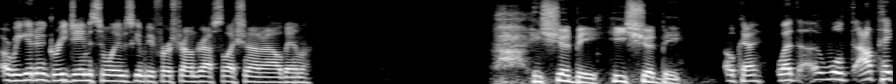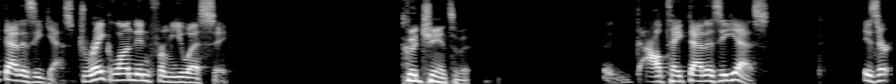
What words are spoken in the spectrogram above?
Are we going to agree Jameson Williams is going to be a first round draft selection out of Alabama? He should be. He should be. Okay, let uh, well. I'll take that as a yes. Drake London from USC. Good chance of it. I'll take that as a yes. Is there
